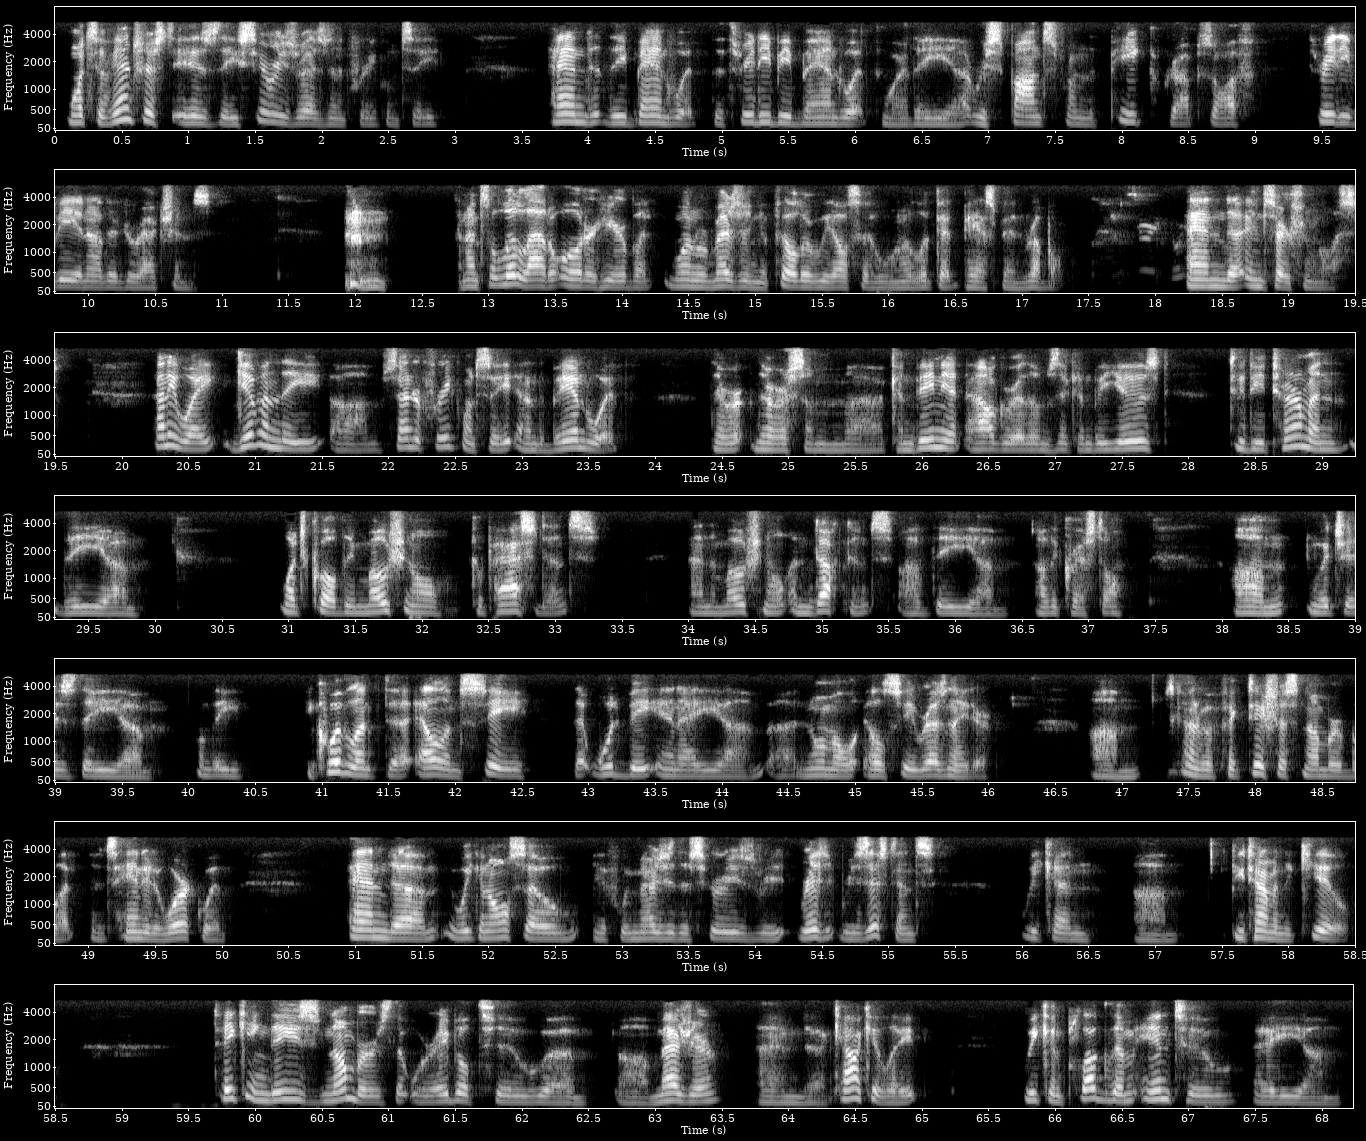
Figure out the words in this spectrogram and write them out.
What's of interest is the series resonant frequency and the bandwidth, the 3 dB bandwidth, where the uh, response from the peak drops off 3 dB in other directions. and it's a little out of order here, but when we're measuring the filter, we also want to look at passband ripple and uh, insertion loss. Anyway, given the um, center frequency and the bandwidth, there, there are some uh, convenient algorithms that can be used to determine the um, what's called the motional capacitance and the motional inductance of the um, of the crystal, um, which is the um, the equivalent uh, L and C that would be in a, uh, a normal LC resonator. Um, it's kind of a fictitious number, but it's handy to work with. And um, we can also, if we measure the series re- resistance, we can um, determine the Q. Taking these numbers that we're able to uh, uh, measure and uh, calculate, we can plug them into a um,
